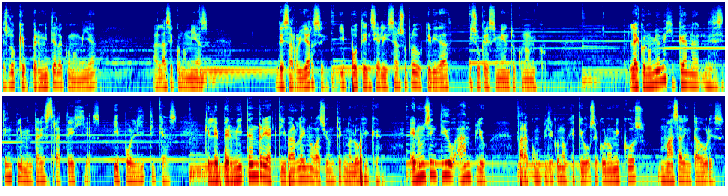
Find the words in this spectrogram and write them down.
es lo que permite a la economía, a las economías, desarrollarse y potencializar su productividad y su crecimiento económico. La economía mexicana necesita implementar estrategias y políticas que le permitan reactivar la innovación tecnológica en un sentido amplio para cumplir con objetivos económicos más alentadores.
